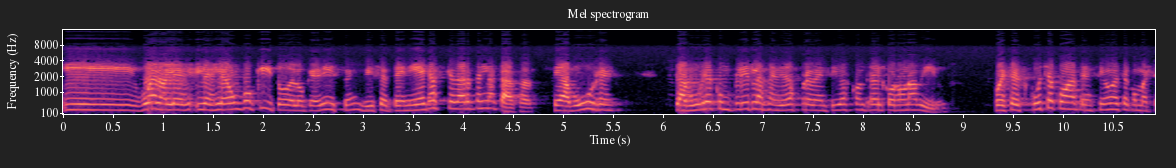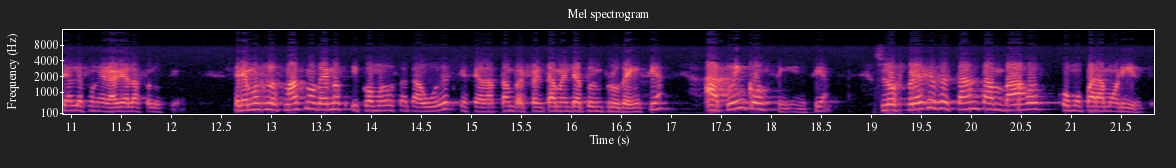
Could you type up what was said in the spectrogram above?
Y bueno, les, leo un poquito de lo que dicen. Dice, te niegas quedarte en la casa, te aburre, te aburre cumplir las medidas preventivas contra el coronavirus. Pues escucha con atención ese comercial de funeraria La Solución. Tenemos los más modernos y cómodos ataúdes que se adaptan perfectamente a tu imprudencia, a tu inconsciencia. Los precios están tan bajos como para morirte.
